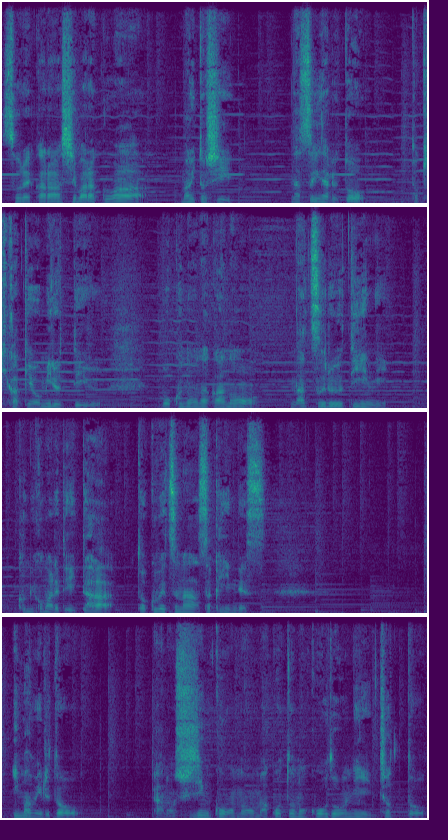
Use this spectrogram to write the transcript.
それからしばらくは毎年夏になると時かけを見るっていう僕の中の夏ルーティーンに組み込まれていた特別な作品です。今見ると、あの主人公の誠の行動にちょっと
